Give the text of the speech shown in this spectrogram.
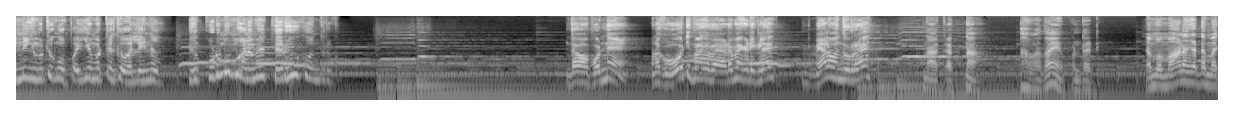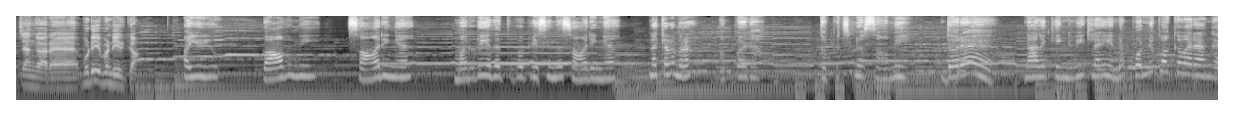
இன்னைக்கு மட்டும் உங்க பையன் மட்டும் இங்க வரலைன்னா என் குடும்பமானமே தெருவுக்கு வந்திருக்கும். இந்த பொண்ணு உனக்கு ஓட்டி பார்க்க இடமே கிடைக்கல. மேல வந்து விடுற. நான் கட்டினா அவ தான் என் பொண்டாட்டி. நம்ம மானங்கட்ட மச்சாங்கார முடிவு பண்ணியிருக்கான். ஐயோ பாவமி. சாரிங்க. மறுபடியும் எதை தப்பா பேசியிருந்தா சாரிங்க. நான் கிளம்புறேன். அப்பாடா தப்பிச்சுனா சாமி. துரை நாளைக்கு எங்க வீட்ல என்ன பொண்ணு பார்க்க வராங்க.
